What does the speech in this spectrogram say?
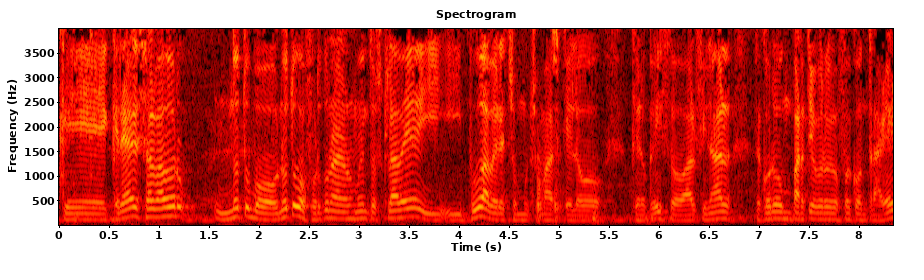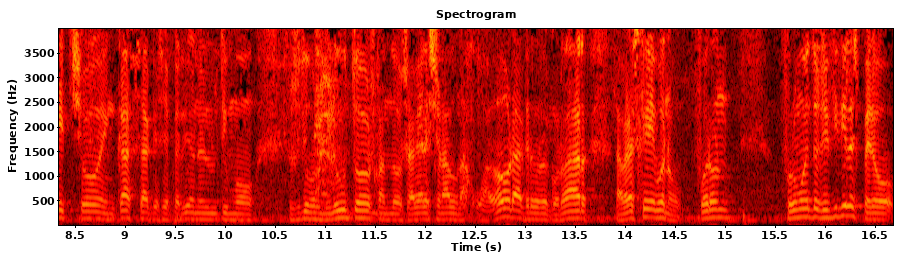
que Crea El Salvador no tuvo no tuvo fortuna en los momentos clave y, y pudo haber hecho mucho más que lo que lo que hizo. Al final recuerdo un partido creo que fue contra Guecho en casa que se perdió en el último los últimos minutos cuando se había lesionado una jugadora, creo recordar. La verdad es que bueno fueron fueron momentos difíciles, pero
